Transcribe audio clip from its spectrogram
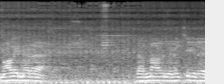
மாலை நேர தர்ணாவின் நிகழ்ச்சியிலே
